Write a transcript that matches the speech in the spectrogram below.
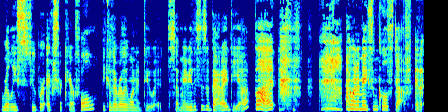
really super extra careful because I really want to do it. So maybe this is a bad idea, but I want to make some cool stuff. And,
